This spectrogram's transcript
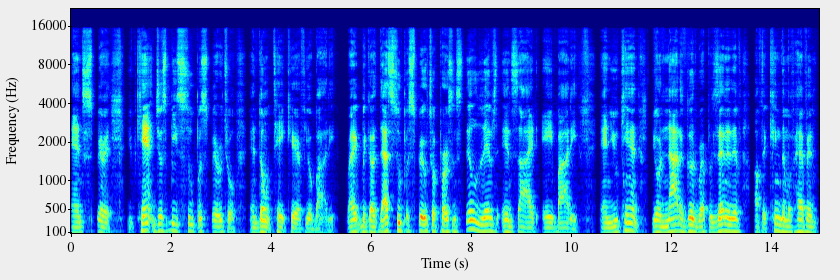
and spirit. You can't just be super spiritual and don't take care of your body right? Because that super spiritual person still lives inside a body and you can't you're not a good representative of the kingdom of heaven.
